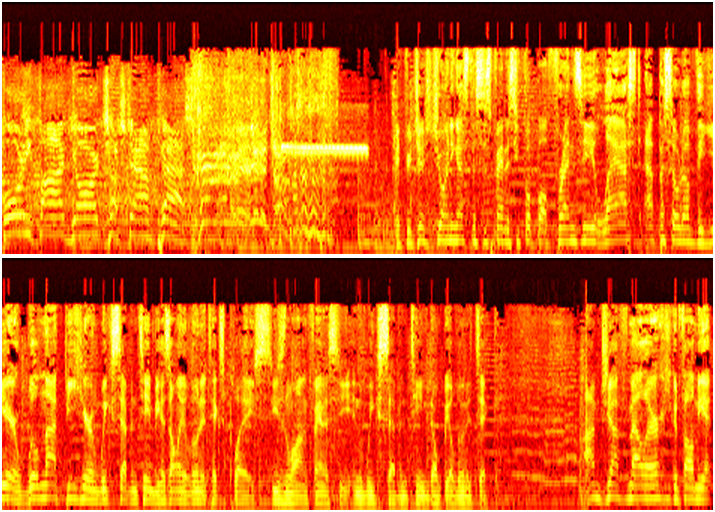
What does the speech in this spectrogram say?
45 yard touchdown pass. If you're just joining us, this is Fantasy Football Frenzy. Last episode of the year will not be here in week 17 because only a lunatic's play season long fantasy in week 17. Don't be a lunatic. I'm Jeff Meller. You can follow me at,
